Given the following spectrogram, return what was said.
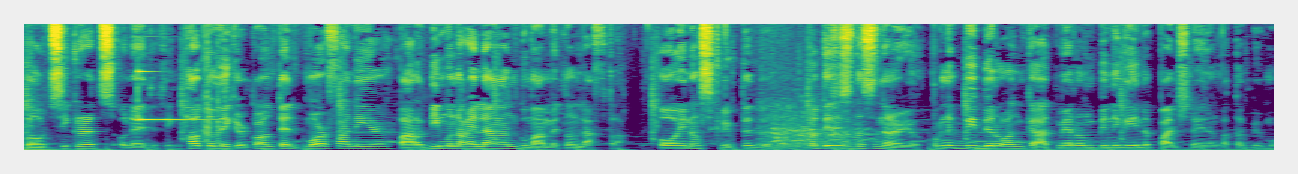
about secrets on editing. How to make your content more funnier para di mo na kailangan gumamit ng laugh track o ng scripted doon. But this is the scenario. Pag nagbibiroan ka at meron binigay na punchline ng katabi mo,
